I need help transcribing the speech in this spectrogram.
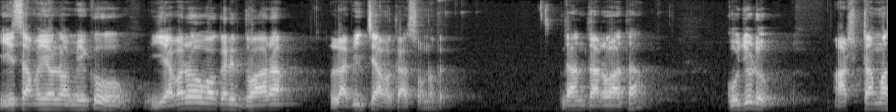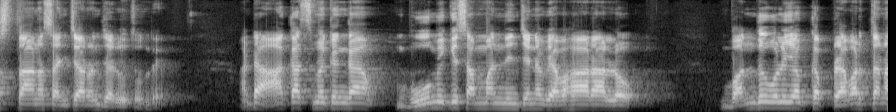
ఈ సమయంలో మీకు ఎవరో ఒకరి ద్వారా లభించే అవకాశం ఉన్నది. దాని తర్వాత కుజుడు అష్టమస్థాన సంచారం జరుగుతుంది. అంటే ఆకస్మికంగా భూమికి సంబంధించిన వ్యవహారాల్లో బంధువుల యొక్క ప్రవర్తన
